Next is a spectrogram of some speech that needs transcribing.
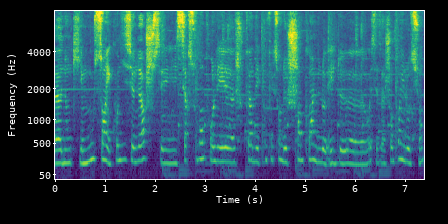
euh, donc qui est moussant et conditionneur, il sert souvent pour les, euh, faire des confections de shampoing et de, ouais c'est ça, shampoing et lotion.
